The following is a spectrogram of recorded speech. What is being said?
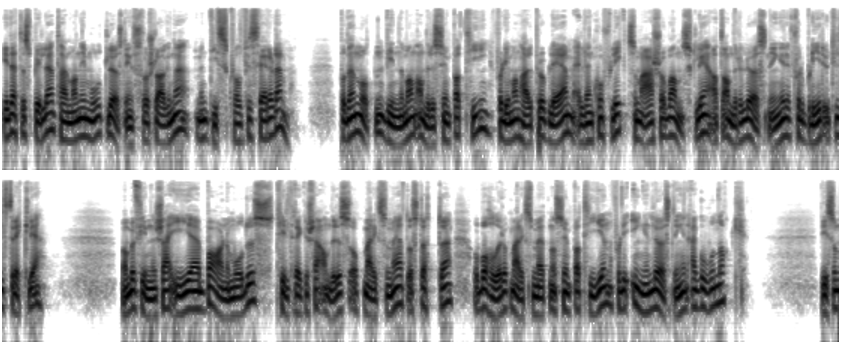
I dette spillet tar man imot løsningsforslagene, men diskvalifiserer dem. På den måten vinner man andres sympati fordi man har et problem eller en konflikt som er så vanskelig at andre løsninger forblir utilstrekkelige. Man befinner seg i eh, barnemodus, tiltrekker seg andres oppmerksomhet og støtte, og beholder oppmerksomheten og sympatien fordi ingen løsninger er gode nok. De som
